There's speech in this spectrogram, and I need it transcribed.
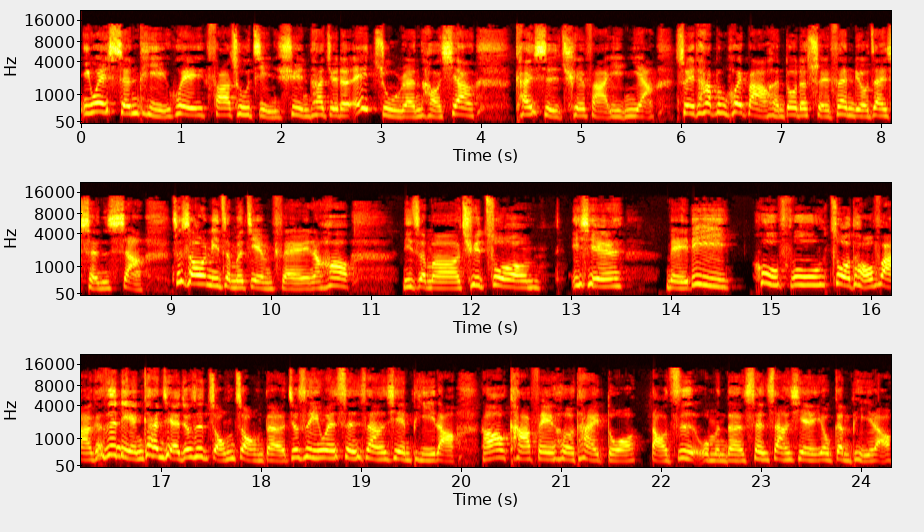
因为身体会发出警讯，他觉得哎主人好像开始缺乏营养，所以他不会把很多的水分留在身上。这时候你怎么减肥？然后你怎么去做一些美丽？护肤做头发，可是脸看起来就是肿肿的，就是因为肾上腺疲劳，然后咖啡喝太多，导致我们的肾上腺又更疲劳。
